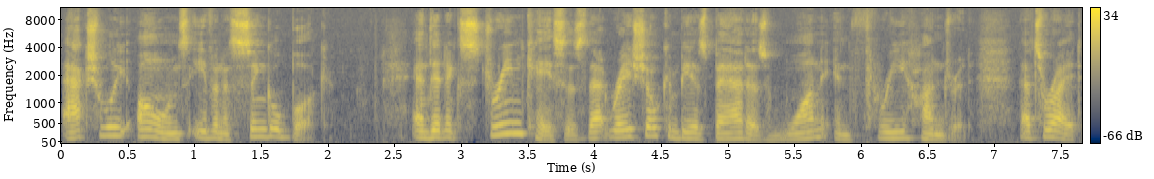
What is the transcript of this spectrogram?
actually owns even a single book. And in extreme cases, that ratio can be as bad as 1 in 300. That's right,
